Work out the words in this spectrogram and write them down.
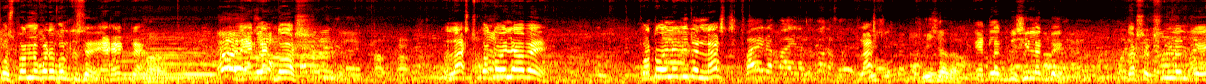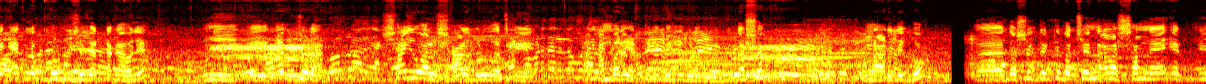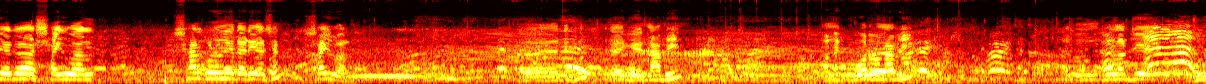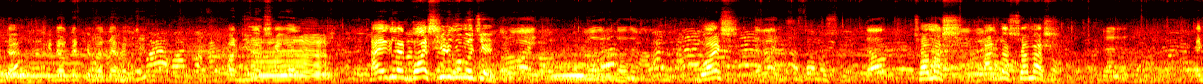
পঁচপান্ন করে বলতেছে এক একটা। মানে এক লাখ দশ। লাস্ট কত হইলে হবে? কত হইলে দিবেন লাস্ট লাস্ট বিশ হাজার। এক লাখ বেশি লাগবে। দর্শক শুনলেন যে এক লক্ষ বিশ হাজার টাকা হলে উনি এই এক জোড়া সাইওয়াল ষাঁড় গরু আজকে আমবাড়িহাট থেকে বিক্রি করে দেবেন। দর্শক আমরা আরও দেখব। দর্শক দেখতে পাচ্ছেন আমার সামনে একটা সাইওয়াল গরু নিয়ে দাঁড়িয়ে আছেন সাইওয়াল। দেখুন, এই যে নাভি, অনেক বড় নাভি এবং গলার যে ঝুলটা, সেটাও দেখতে পাচ্ছি, দেখাচ্ছি। অরিজিনাল সাইওয়াল। আর বয়স কীরকম হচ্ছে? বয়স? ছ মাস, পাঁচ মাস, ছ মাস।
